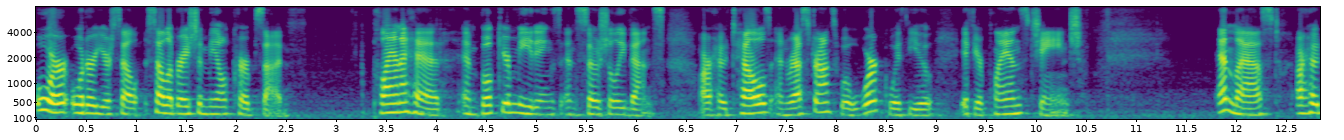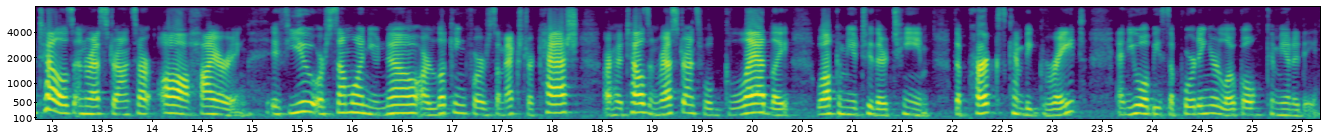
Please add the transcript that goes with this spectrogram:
or order your cel celebration meal curbside. Plan ahead and book your meetings and social events. Our hotels and restaurants will work with you if your plans change. And last, our hotels and restaurants are all hiring. If you or someone you know are looking for some extra cash, our hotels and restaurants will gladly welcome you to their team. The perks can be great, and you will be supporting your local community.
